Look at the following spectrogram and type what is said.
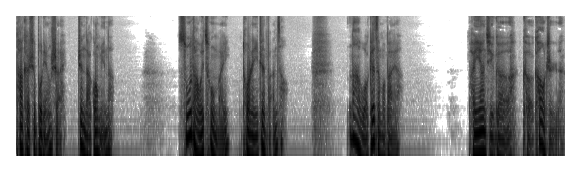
他可是不良帅，正大光明的。苏大为蹙眉，突然一阵烦躁。那我该怎么办呀？培养几个可靠之人。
